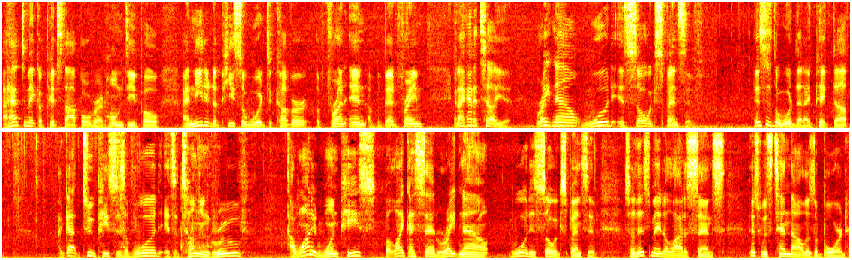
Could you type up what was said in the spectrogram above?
I had to make a pit stop over at Home Depot. I needed a piece of wood to cover the front end of the bed frame. And I gotta tell you, right now, wood is so expensive. This is the wood that I picked up. I got two pieces of wood. It's a tongue and groove. I wanted one piece, but like I said, right now, wood is so expensive. So this made a lot of sense. This was $10 a board.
